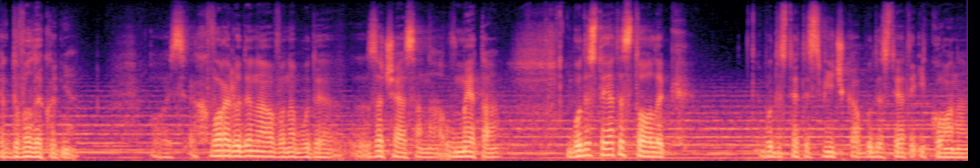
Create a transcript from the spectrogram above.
як до Великодня. Ось хвора людина вона буде зачесана, вмита, буде стояти столик, буде стояти свічка, буде стояти ікона.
